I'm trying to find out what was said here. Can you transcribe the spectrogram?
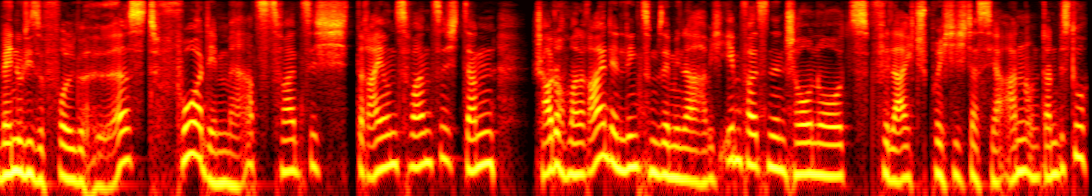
Wenn du diese Folge hörst vor dem März 2023, dann schau doch mal rein. Den Link zum Seminar habe ich ebenfalls in den Show Notes. Vielleicht spricht dich das ja an und dann bist du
